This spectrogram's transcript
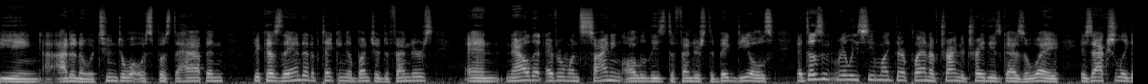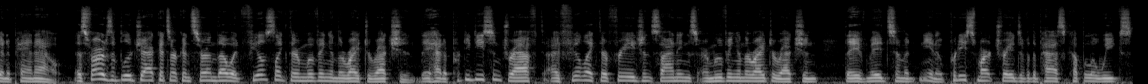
being, I don't know, attuned to what was supposed to happen because they ended up taking a bunch of defenders. And now that everyone's signing all of these defenders to big deals, it doesn't really seem like their plan of trying to trade these guys away is actually going to pan out. As far as the Blue Jackets are concerned, though, it feels like they're moving in the right direction. They had a pretty decent draft. I feel like their free agent signings are moving in the right direction. They've made some, you know, pretty smart trades over the past couple of weeks.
